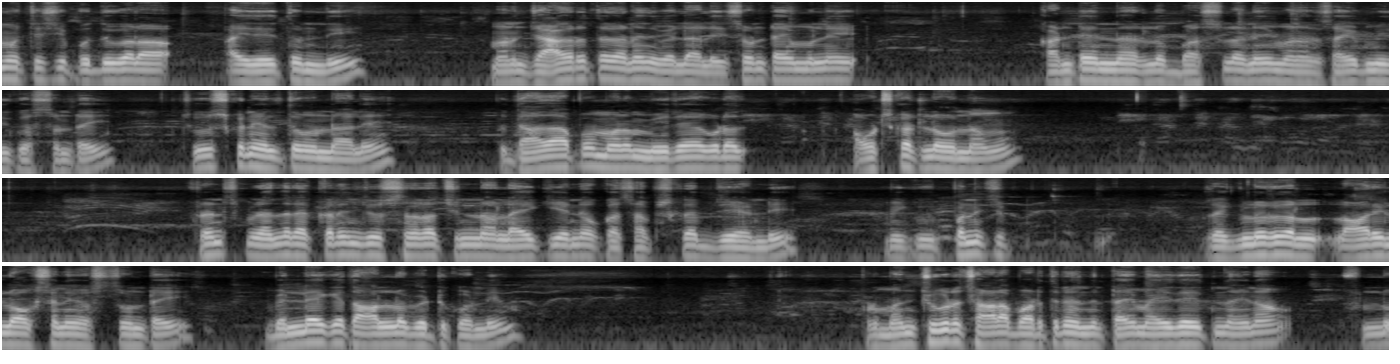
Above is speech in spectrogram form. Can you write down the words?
టైం వచ్చేసి పొద్దుగల ఐదు అవుతుంది మనం జాగ్రత్తగా అనేది వెళ్ళాలి. ఇసొంటి టైంలో కంటైనర్లు బస్సులు అనేవి మన సైడ్ మీదకి వస్తుంటాయి చూసుకొని వెళ్తూ ఉండాలి. దాదాపు మనం మీరే కూడా అవుట్స్కట్లో ఉన్నాము. ఫ్రెండ్స్ మీరు ఎక్కడి నుంచి చూస్తున్నారో చిన్న లైక్ చేయండి ఒక సబ్స్క్రైబ్ చేయండి. మీకు ఇప్పటి నుంచి రెగ్యులర్గా లారీ లాక్స్ అనేవి వస్తుంటాయి. బెల్ అయితే ఆల్లో పెట్టుకోండి. ఇప్పుడు మంచు కూడా చాలా పడుతూనే ఉంది టైం ఐదు అవుతుంది అయినా ఫుల్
